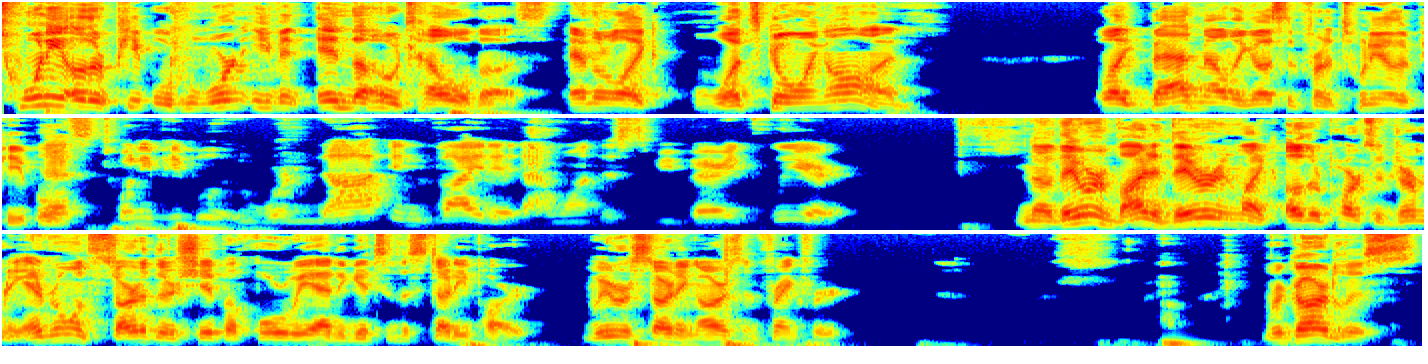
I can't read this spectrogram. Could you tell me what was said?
20 other people who weren't even in the hotel with us. And they're like, what's going on? Like bad mouthing us in front of 20 other people. That's 20 people who were not invited. I want this to be very clear. No, they were invited. They were in like other parts of Germany. Everyone started their shit before we had to get to the study part. We were starting ours in Frankfurt. Regardless,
